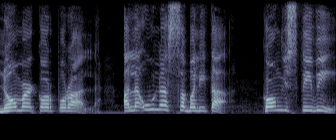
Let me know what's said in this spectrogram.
Nomer Corporal, alauna sa balita, Kongis TV.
